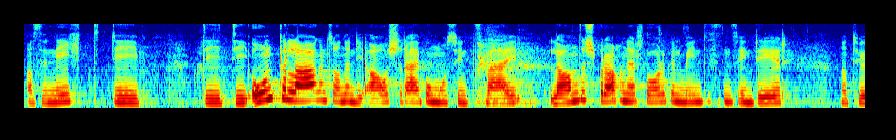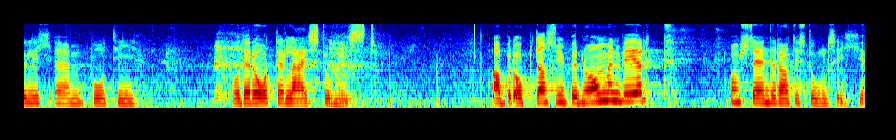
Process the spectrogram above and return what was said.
Also nicht die, die, die Unterlagen, sondern die Ausschreibung muss in zwei Landessprachen erfolgen, mindestens in der natürlich, ähm, wo, die, wo der Ort der Leistung ist. Aber ob das übernommen wird, vom Ständerat ist unsicher.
